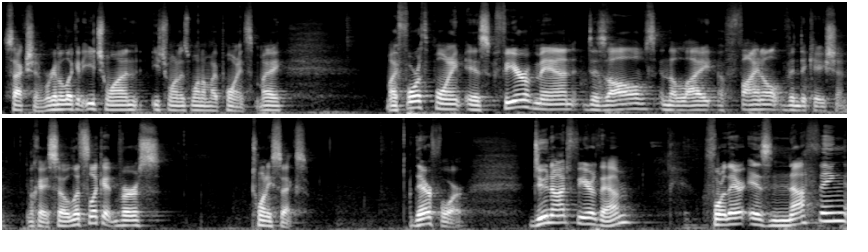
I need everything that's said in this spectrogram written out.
section. We're going to look at each one. Each one is one of my points. My, my fourth point is fear of man dissolves in the light of final vindication. Okay, so let's look at verse 26. Therefore, do not fear them, for there is nothing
